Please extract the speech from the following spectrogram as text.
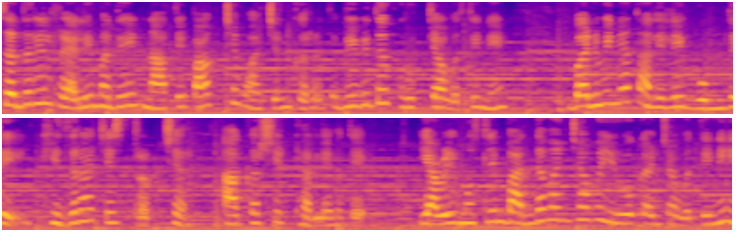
सदरील रॅलीमध्ये नातेपाकचे वाचन करत विविध ग्रुपच्या वतीने बनविण्यात आलेले गुमदे खिजराचे स्ट्रक्चर आकर्षित ठरले होते. यावेळी मुस्लिम बांधवांच्या व युवकांच्या वतीने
